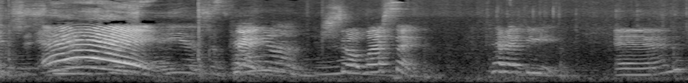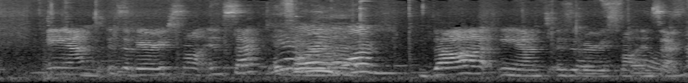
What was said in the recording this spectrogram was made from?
is a Okay, so listen. Can it be an ant is a very small insect? It's or the ant is a very small insect.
